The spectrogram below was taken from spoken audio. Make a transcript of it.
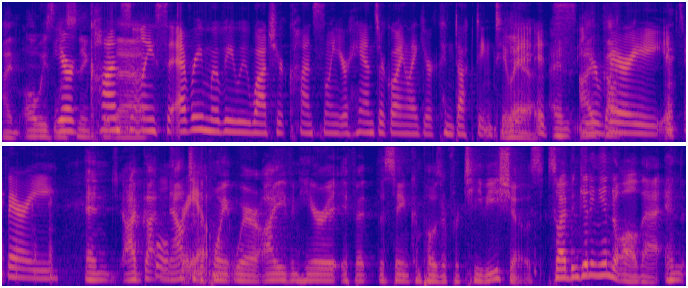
I'm always listening. You're constantly for so every movie we watch. You're constantly your hands are going like you're conducting to Yeah, it. and It's I've you're got- very. It's very. that. And I've gotten Cool now for to the point where I even hear it if it's the same composer for TV shows. So I've been getting into all that. And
